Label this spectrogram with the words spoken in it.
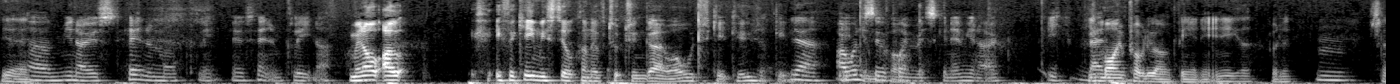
yeah, Um, you know, he's hitting him more clean. He was hitting him cleaner. I mean, I'll, I'll, if Ikeme's still kind of touch and go, I would just keep Kuszczak in. Yeah, I He wouldn't see the point park. risking him. You know, he, his then- mind probably won't be in it either, will he? Mm. So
